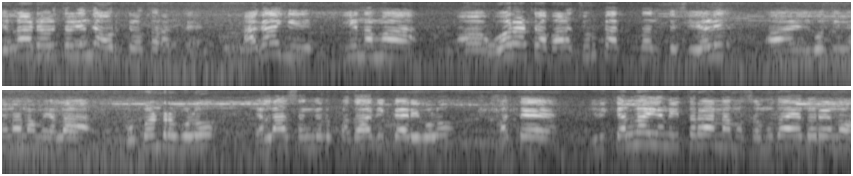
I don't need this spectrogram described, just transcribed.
ಜಿಲ್ಲಾಡಳಿತದಿಂದ ಅವ್ರು ಕೇಳ್ತಾರಂತೆ. ಹಾಗಾಗಿ ಈ ನಮ್ಮ ಹೋರಾಟ ಭಾಳ ಚುರುಕಾಗ್ತದೆ ಅಂತ ಹೇಳಿ ಇವತ್ತಿನ ದಿನ ನಮ್ಮ ಎಲ್ಲ ಮುಖಂಡರುಗಳು, ಎಲ್ಲ ಸಂಘದ ಪದಾಧಿಕಾರಿಗಳು, ಮತ್ತು ಇದಕ್ಕೆಲ್ಲ ಏನು ಈ ಥರ ನಮ್ಮ ಸಮುದಾಯದವರೇನೋ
